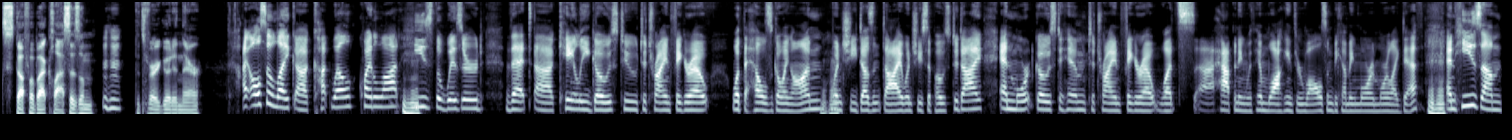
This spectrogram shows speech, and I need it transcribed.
stuff about classism hmm that's very good in there. I also like uh, Cutwell quite a lot. Mhm. He's the wizard that uh, Keli goes to to try and figure out what the hell's going on Mhm. when she doesn't die when she's supposed to die. And Mort goes to him to try and figure out what's uh, happening with him walking through walls and becoming more and more like death. Mhm. And he's um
